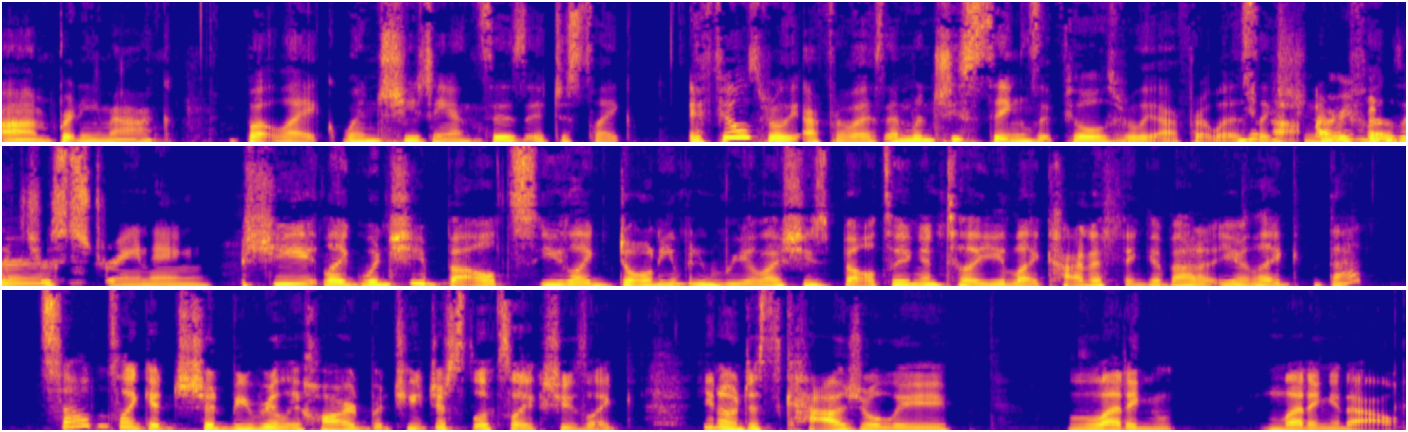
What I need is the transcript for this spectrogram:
um, Brittney Mack, but like when she dances, it just like it feels really effortless, and when she sings, it feels really effortless. like she never feels like she's straining. She like when she belts, you like don't even realize she's belting until you like kind of think about it. You're like that sounds like it should be really hard, but she just looks like she's like, you know, just casually letting letting it out.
